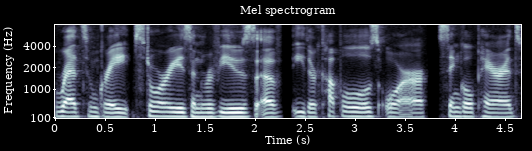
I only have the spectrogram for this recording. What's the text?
read some great stories and reviews of either couples or single parents.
